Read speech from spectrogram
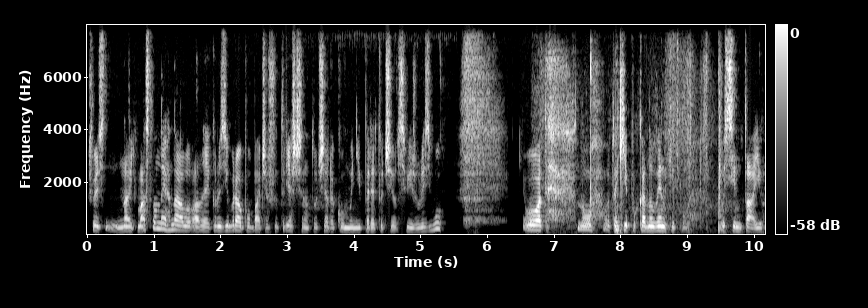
щось навіть масло не гнало, але як розібрав, побачив, що тріщина, то чераку мені переточив свіжу різьбу. От, ну, отакі поки новинки по, по сінтаю.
